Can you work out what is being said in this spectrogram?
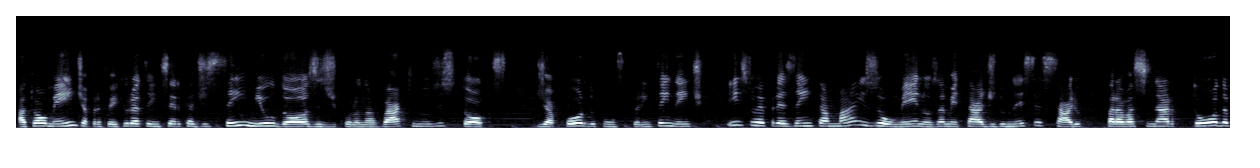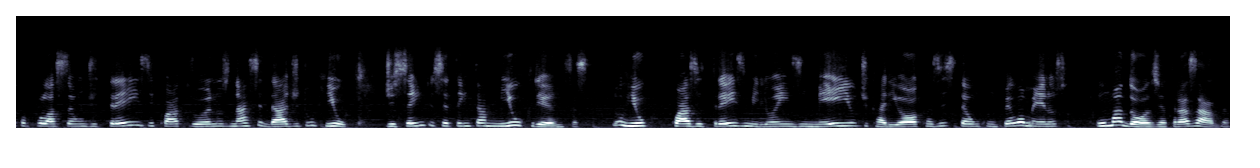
Atualmente, a Prefeitura tem cerca de 100 mil doses de Coronavac nos estoques. De acordo com o superintendente, isso representa mais ou menos a metade do necessário para vacinar toda a população de 3 e 4 anos na cidade do Rio, de 170 mil crianças. No Rio, quase 3 milhões e meio de cariocas estão com pelo menos uma dose atrasada.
